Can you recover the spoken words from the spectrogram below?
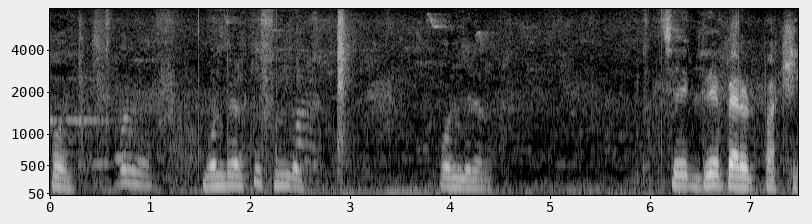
কই? বন বিড়াল কি সুন্দর। বন বিড়াল হচ্ছে গ্রে প্যারট পাখি।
